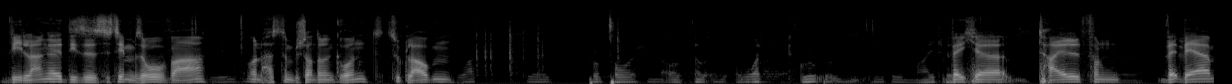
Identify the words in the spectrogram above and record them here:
wie lange dieses System so war? Und hast du einen besonderen Grund zu glauben, welcher Teil von wer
